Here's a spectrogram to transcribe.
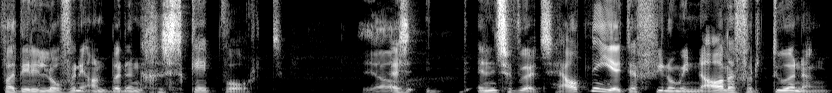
wat deur die lof en die aanbidding geskep word? Ja. Is en ensovoorts. Help nie jy het 'n fenominale vertoning,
